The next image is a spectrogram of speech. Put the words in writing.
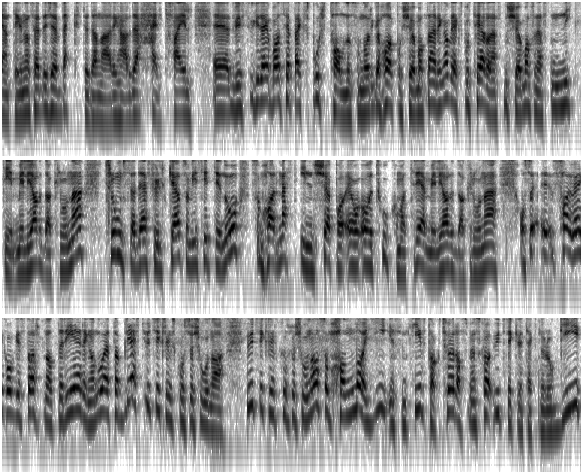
én ting. Nå sier det ikke er vekst i den næringa her. Det er helt feil. Eh, hvis vi bare ser på eksporttallene som Norge har på sjømatnæringa. Vi eksporterer nesten sjømat for nesten 90 milliarder kroner. Troms er det fylket som vi sitter i nå, som har mest innkjøp på over 2,3 milliarder kroner. Og så eh, sa jo jeg òg i starten at regjeringa nå har etablert utviklingskonsesjoner. Utviklingskonsesjoner som handler om å gi insentiv til aktører som ønsker å utvikle teknologi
